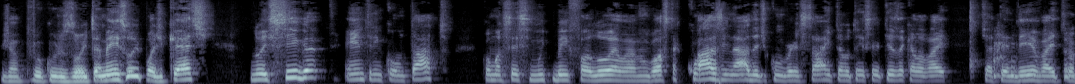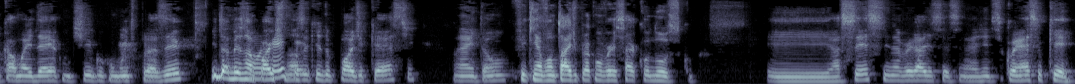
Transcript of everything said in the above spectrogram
já procura o Zoe também, Zoe Podcast. Nos siga, entre em contato. Como a Ceci muito bem falou, ela não gosta quase nada de conversar, então eu tenho certeza que ela vai te atender, vai trocar uma ideia contigo com muito prazer. E da mesma com parte, certeza. nós aqui do podcast né? Então, fiquem à vontade para conversar conosco. E a Ceci, na verdade, Ceci, né? a gente se conhece o quê?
